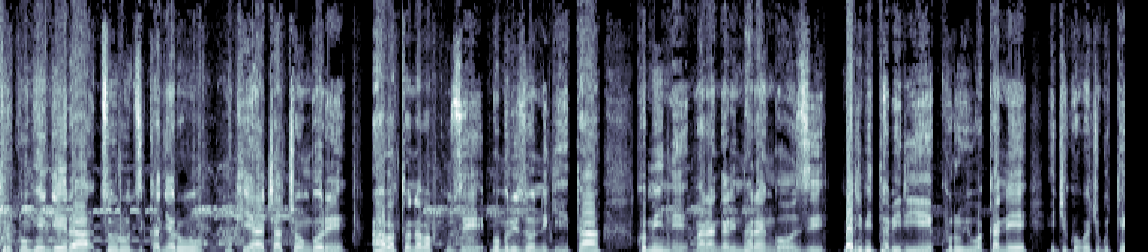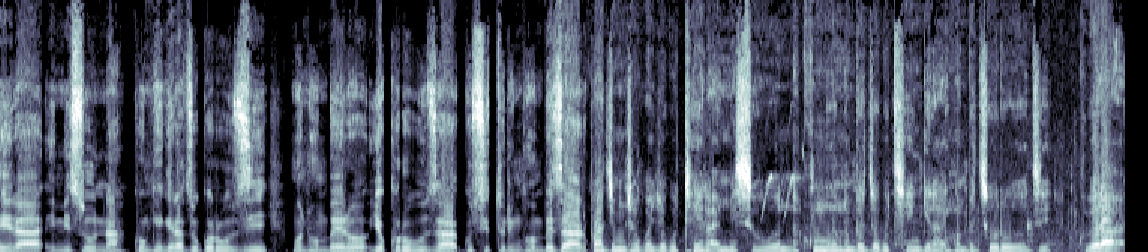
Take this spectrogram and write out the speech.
turi ku nkengera z'uruzi kanyaru mu kiyaha cya congore aho abato n'abakuze bo muri zone giheta komine marangara intara ya ngozi bari bitabiriye kuri uyu wa kane igikorwa cyo gutera imisuna ku nkengera z'urwo ruzi mu ntumbero yo kurubuza gusitura inkombe zarwo twaje mu gikorwa cyo gutera imisuna ku ntumbero zo gukingira inkombe z'uruzi kubera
